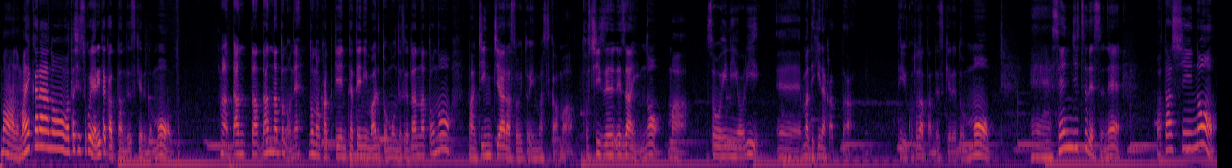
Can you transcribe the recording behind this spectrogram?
まああの前からあの私すごいやりたかったんですけれどもまあ、旦那旦那とのねどの家庭家庭にもあると思うんですが旦那との、まあ、陣地争いといいますか、まあ、都市デザインの、まあ、相違により、えーまあ、できなかったっていうことだったんですけれども、えー先日ですね私の、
